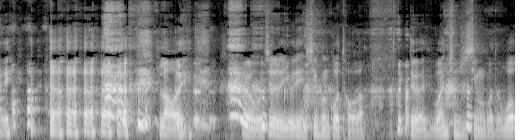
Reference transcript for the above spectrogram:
A，老 A，对我这有点兴奋过头了。对，完全是兴奋过头。我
